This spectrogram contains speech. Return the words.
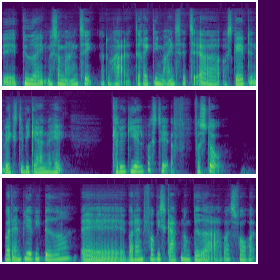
Øh, byder ind med så mange ting, når du har det rigtige mindset til at, at skabe den vækst, det vi gerne vil have. Kan du ikke hjælpe os til at forstå, hvordan bliver vi bedre? Øh, hvordan får vi skabt nogle bedre arbejdsforhold?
